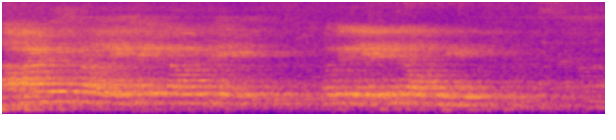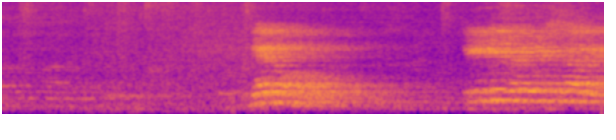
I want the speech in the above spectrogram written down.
సమావేశం కూడా లేట్ అయింది కాబట్టి కొద్దిగా లేట్గా ఉంది నేను టీడీ వెంకటేష్ గారి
